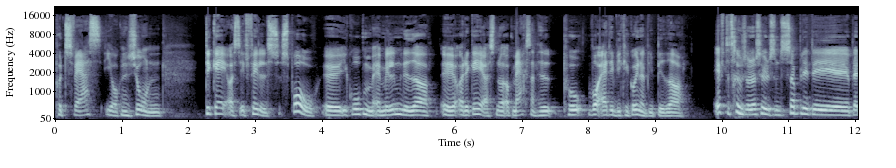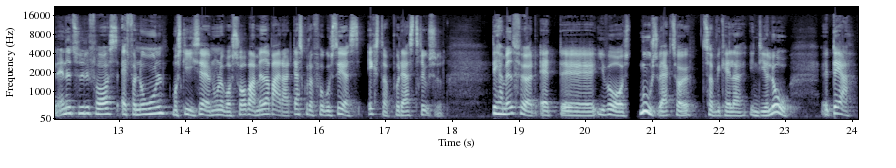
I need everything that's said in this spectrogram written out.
på tværs i organisationen, det gav os et fælles sprog øh, i gruppen af mellemledere, øh, og det gav os noget opmærksomhed på, hvor er det, vi kan gå ind og blive bedre. Efter trivselsundersøgelsen, så blev det øh, blandt andet tydeligt for os, at for nogle, måske især nogle af vores sårbare medarbejdere, der skulle der fokuseres ekstra på deres trivsel. Det har medført, at øh, i vores mus-værktøj, som vi kalder en dialog, øh, der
